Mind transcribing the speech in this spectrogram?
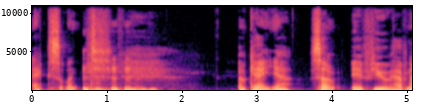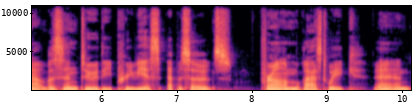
Excellent. Okay, yeah. So, if you have not listened to the previous episodes from last week and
